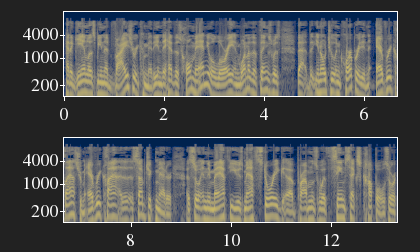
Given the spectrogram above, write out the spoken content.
had a gay and lesbian advisory committee, and they had this whole manual, Laurie. And one of the things was that, that you know to incorporate in every classroom, every class uh, subject matter. Uh, so in the math, you use math story uh, problems with same sex couples or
